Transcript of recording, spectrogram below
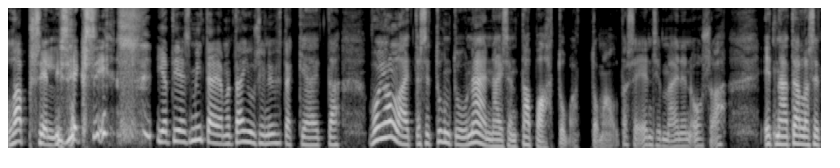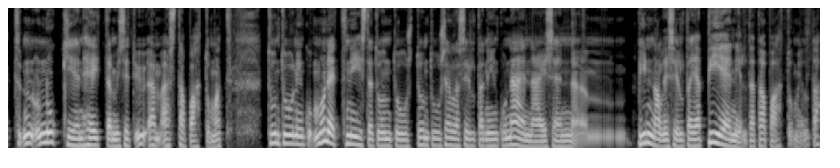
lapselliseksi ja ties mitä. Ja mä tajusin yhtäkkiä, että voi olla, että se tuntuu näennäisen tapahtumattomalta se ensimmäinen osa. Että nämä tällaiset nukkien heittämiset, YMS-tapahtumat, tuntuu niin kuin, monet niistä tuntuu, tuntuu sellaisilta niin kuin näennäisen pinnallisilta ja pieniltä tapahtumilta.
